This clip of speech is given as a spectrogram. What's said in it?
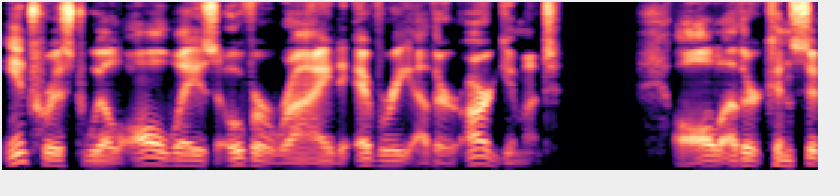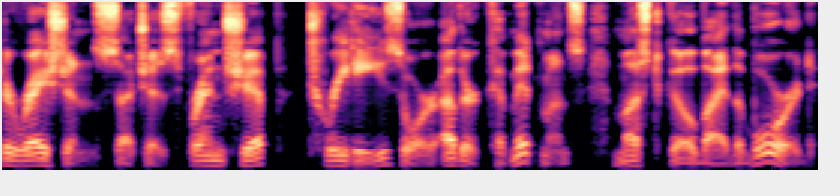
interest will always override every other argument. All other considerations, such as friendship, treaties, or other commitments, must go by the board.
